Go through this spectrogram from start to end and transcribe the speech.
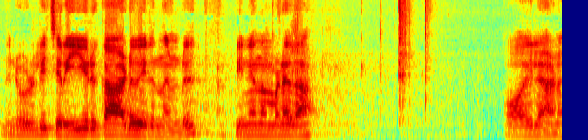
ഇതിന്റെ ഉള്ളിൽ ചെറിയൊരു കാർഡ് വരുന്നുണ്ട്. പിന്നെ നമ്മുടെ ഇതാ ഓയിലാണ്.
